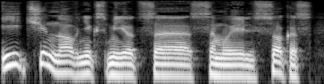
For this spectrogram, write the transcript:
И чиновник смеется Самуэль Сокос –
